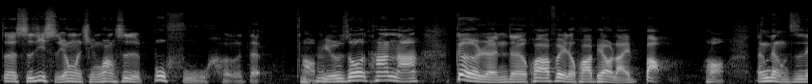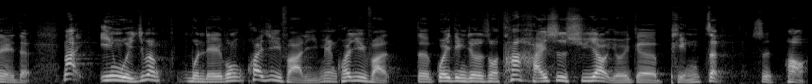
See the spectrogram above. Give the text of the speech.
的实际使用的情况是不符合的？好，比如说他拿个人的花费的发票来报，好，等等之类的。那因为基本上问题公会计法里面，会计法的规定就是说，它还是需要有一个凭证，是好，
